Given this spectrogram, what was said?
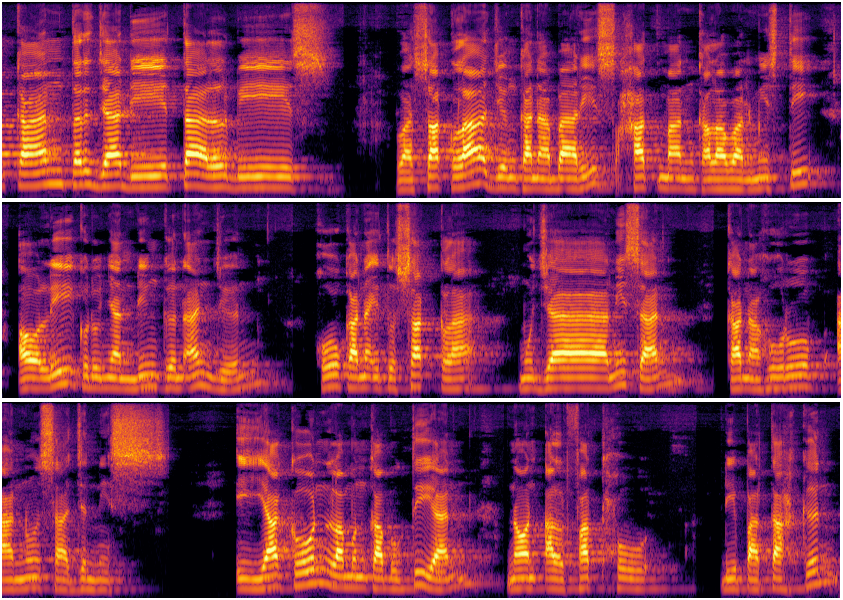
akan terjadi talbis. Wasakla jeung kana baris hatman kalawan misti oli kudu nyandingkeun anjeun. Hu kana itu sakla mujanisan kana huruf anu sajenis. Iyakun lamun kabuktian non al-fathu dipatahkan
